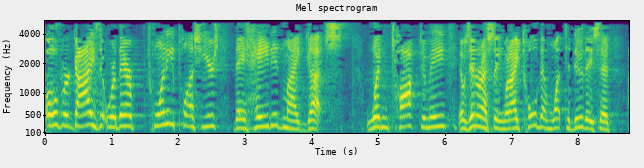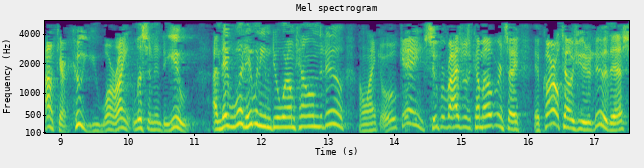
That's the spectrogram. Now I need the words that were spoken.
over guys that were there 20 plus years. They hated my guts. Wouldn't talk to me. It was interesting. When I told them what to do, they said, I don't care who you are. I ain't listening to you. And they would. They wouldn't even do what I'm telling them to do. I'm like, okay. Supervisors would come over and say, if Carl tells you to do this,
